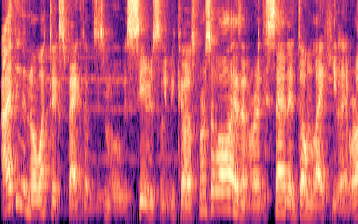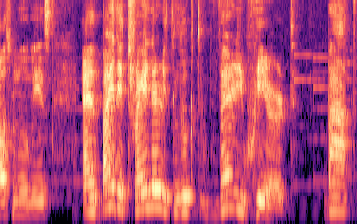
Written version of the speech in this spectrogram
I didn't know what to expect of this movie, seriously, because first of all, as I've already said, I don't like Eli Roth movies, and by the trailer it looked very weird, but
